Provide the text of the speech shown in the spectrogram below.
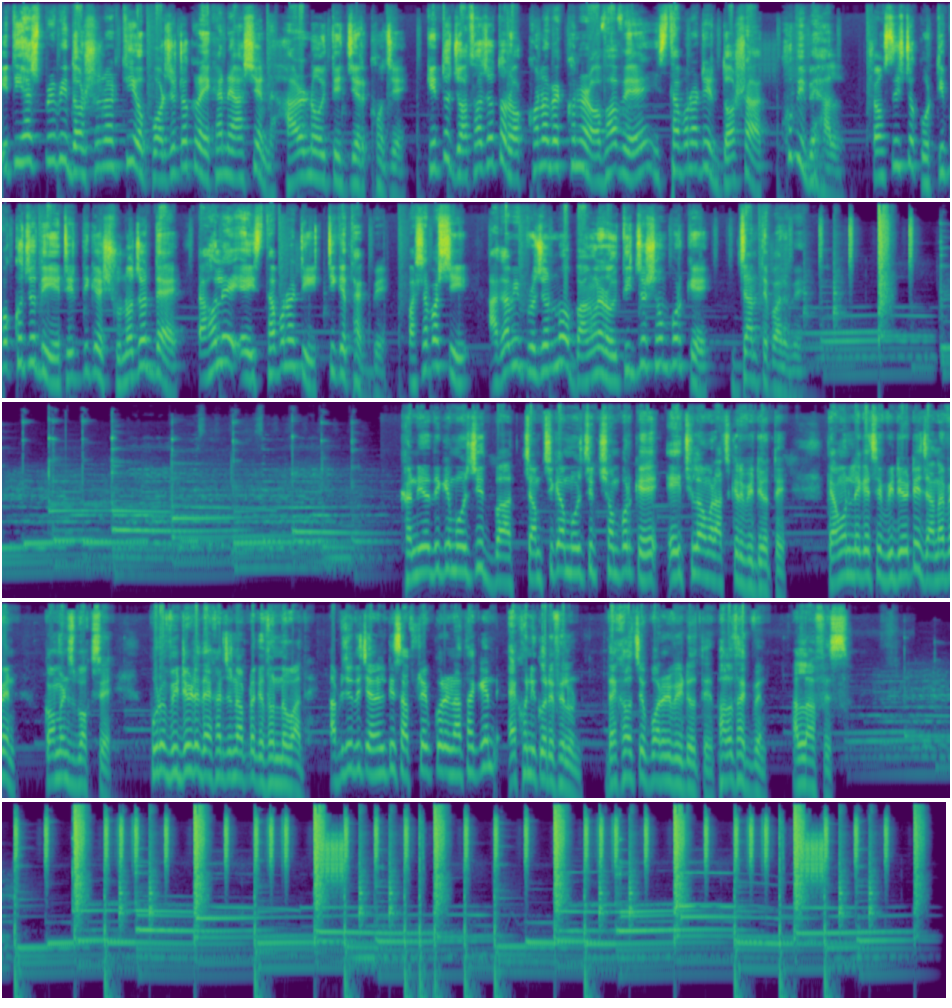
ইতিহাসপ্রেমী দর্শনার্থী ও পর্যটকরা এখানে আসেন হারানো ঐতিহ্যের খোঁজে। কিন্তু যথাযথ রক্ষণাবেক্ষণের অভাবে স্থাপনাটির দশা খুবই বেহাল। সংশ্লিষ্ট কর্তৃপক্ষ যদি এটির দিকে সুনজর দেয়, তাহলে এই স্থাপনাটি টিকে থাকবে। পাশাপাশি আগামী প্রজন্ম বাংলার ঐতিহ্য সম্পর্কে জানতে পারবে। খানিয়াদিঘি মসজিদ বা চামচিকা মসজিদ সম্পর্কে এই ছিল আমার আজকের ভিডিওতে। কেমন লেগেছে ভিডিওটি জানাবেন কমেন্টস বক্সে। পুরো ভিডিওটি দেখার জন্য আপনাকে ধন্যবাদ। আপনি যদি চ্যানেলটি সাবস্ক্রাইব করে না থাকেন, এখনই করে ফেলুন। দেখা হচ্ছে পরের ভিডিওতে। ভালো থাকবেন। আল্লাহ হাফেজ।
